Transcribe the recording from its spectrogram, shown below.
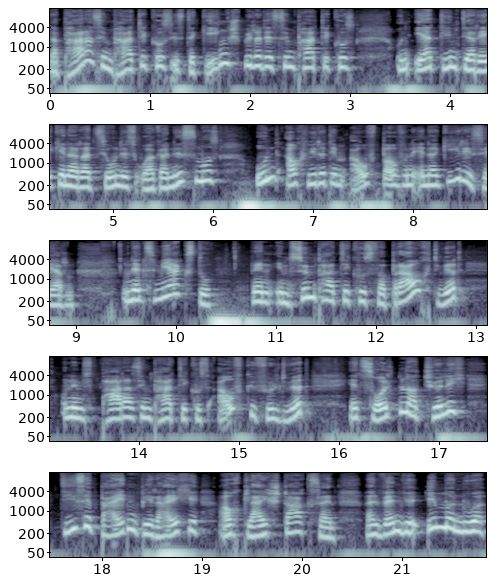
Der Parasympathikus ist der Gegenspieler des Sympathikus und er dient der Regeneration des Organismus und auch wieder dem Aufbau von Energiereserven. Und jetzt merkst du, wenn im Sympathikus verbraucht wird, und im Parasympathikus aufgefüllt wird, jetzt sollten natürlich diese beiden Bereiche auch gleich stark sein, weil wenn wir immer nur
